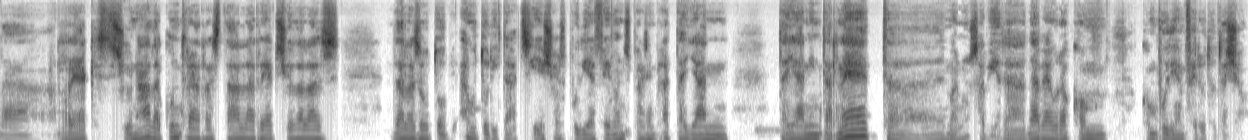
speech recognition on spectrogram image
de reaccionar, de contrarrestar la reacció de les, de les autoritats. I això es podia fer, doncs, per exemple, tallant, tallant internet. Eh, bueno, S'havia de, de veure com, com podíem fer-ho tot això.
